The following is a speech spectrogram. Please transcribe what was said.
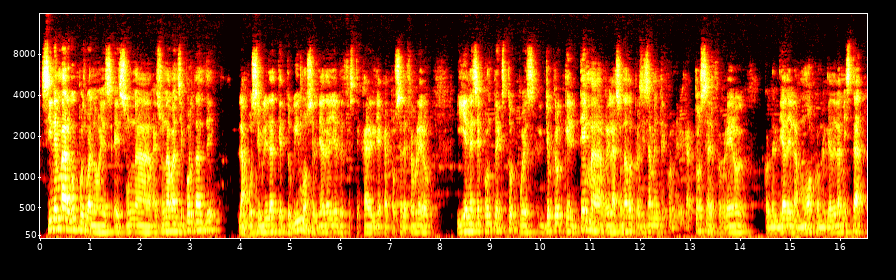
Sin embargo, pues bueno, es, es, una, es un avance importante la posibilidad que tuvimos el día de ayer de festejar el día 14 de febrero Y en ese contexto, pues yo creo que el tema relacionado precisamente con el 14 de febrero, con el Día del Amor, con el Día de la Amistad,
